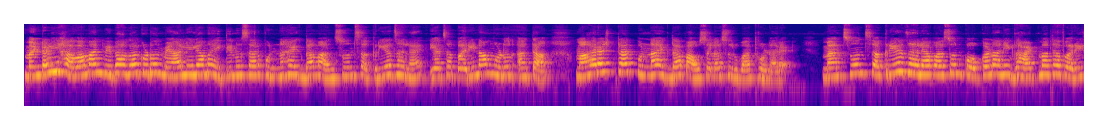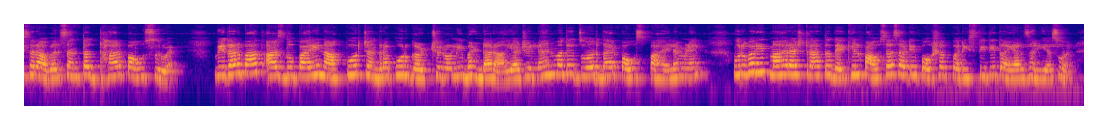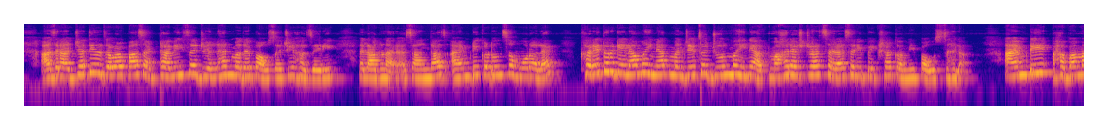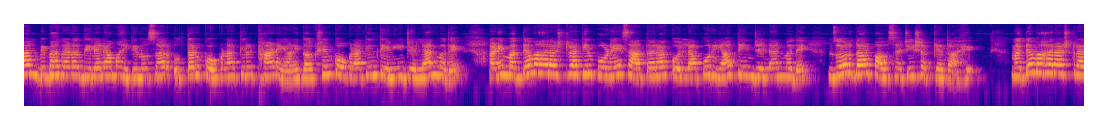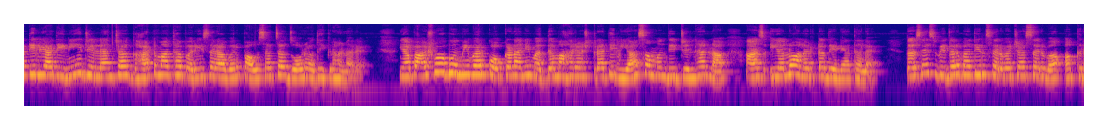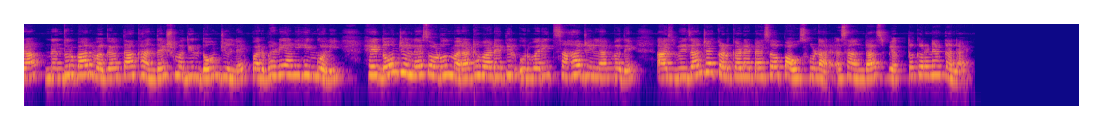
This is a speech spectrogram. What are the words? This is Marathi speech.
मंडळी हवामान विभागाकडून मिळालेल्या माहितीनुसार पुन्हा एकदा मान्सून सक्रिय झालाय. याचा परिणाम म्हणून आता महाराष्ट्रात पुन्हा एकदा पावसाला सुरुवात होणार आहे. मान्सून सक्रिय झाल्यापासून कोकण आणि घाटमाथा परिसरावर संततधार पाऊस सुरू आहे. विदर्भात आज दुपारी नागपूर चंद्रपूर गडचिरोली भंडारा या जिल्ह्यांमध्ये जोरदार पाऊस पाहायला मिळेल. उर्वरित महाराष्ट्रात देखील पावसासाठी पोषक परिस्थिती तयार झाली असून आज राज्यातील जवळपास अठ्ठावीस जिल्ह्यांमध्ये पावसाची हजेरी लागणार असा अंदाज आय एम डीकडून समोर आलाय. खरे तर गेल्या महिन्यात म्हणजेच जून महिन्यात महाराष्ट्रात सरासरीपेक्षा कमी पाऊस झाला. आय एम डी हवामान विभागानं दिलेल्या माहितीनुसार उत्तर कोकणातील ठाणे आणि दक्षिण कोकणातील तिन्ही जिल्ह्यांमध्ये आणि मध्य महाराष्ट्रातील पुणे सातारा कोल्हापूर या तीन जिल्ह्यांमध्ये जोरदार पावसाची शक्यता आहे. मध्य महाराष्ट्रातील या तिन्ही जिल्ह्यांच्या घाटमाथा परिसरावर पावसाचा जोर अधिक राहणार आहे. या पार्श्वभूमीवर कोकण आणि मध्य महाराष्ट्रातील या संबंधित जिल्ह्यांना आज येलो अलर्ट देण्यात आलाय. तसेच विदर्भातील सर्वच्या सर्व अकरा नंदुरबार वगळता खानदेशमधील दोन जिल्हे परभणी आणि हिंगोली हे दोन जिल्हे सोडून मराठवाड्यातील उर्वरित सहा जिल्ह्यांमध्ये आज विजांच्या कडकडाटासह पाऊस होणार असा अंदाज व्यक्त करण्यात आला आहे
